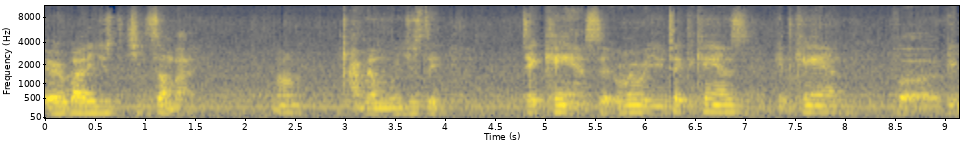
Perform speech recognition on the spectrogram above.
Everybody used to cheat somebody. Oh. I remember we used to take cans. Remember you take the cans, get the can for uh, get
